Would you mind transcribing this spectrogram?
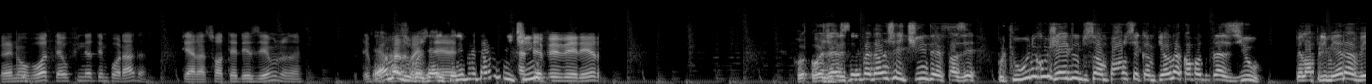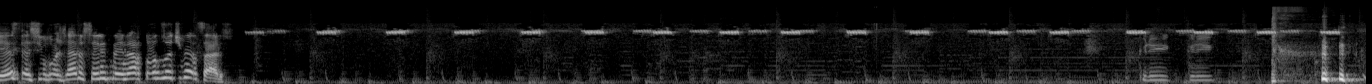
Renovou até o fim da temporada. Que era só até dezembro, né? É, mas o Rogério Ceni vai dar um jeitinho. Até fevereiro. O Rogério Ceni vai dar um jeitinho de fazer. Porque o único jeito do São Paulo ser campeão da Copa do Brasil pela primeira vez é se o Rogério Ceni treinar todos os adversários. Cri, cri.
